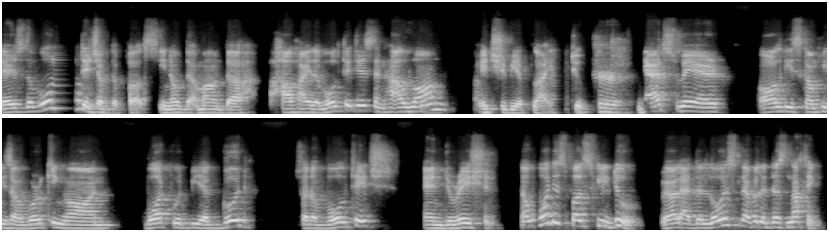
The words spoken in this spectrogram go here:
There is the voltage of the pulse. You know the amount, the how high the voltage is, and how long it should be applied to. Sure. That's where all these companies are working on what would be a good sort of voltage and duration. Now, what does pulse field do? Well, at the lowest level, it does nothing.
